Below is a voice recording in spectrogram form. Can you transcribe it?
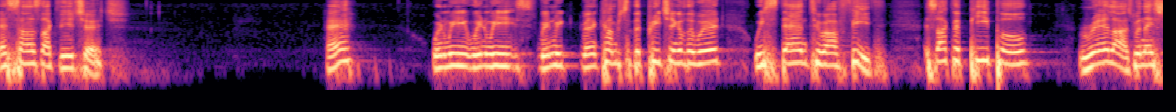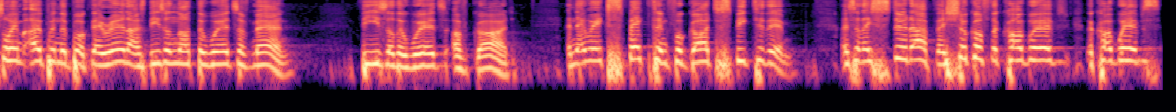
That sounds like View Church. Hey? When, we, when, we, when, we, when it comes to the preaching of the word, we stand to our feet. It's like the people realized, when they saw him open the book, they realized these are not the words of man. These are the words of God. And they were expectant for God to speak to them. And so they stood up, they shook off the cobwebs, the cobwebs,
